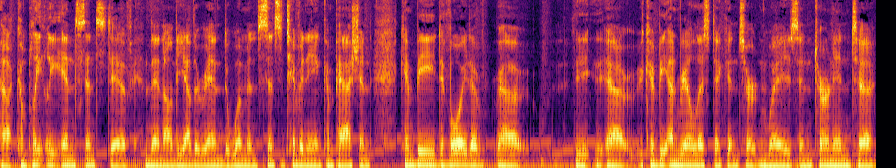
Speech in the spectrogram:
uh, completely insensitive. And then on the other end, the woman's sensitivity and compassion can be devoid of. Uh, the, uh, it could be unrealistic in certain ways and turn into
